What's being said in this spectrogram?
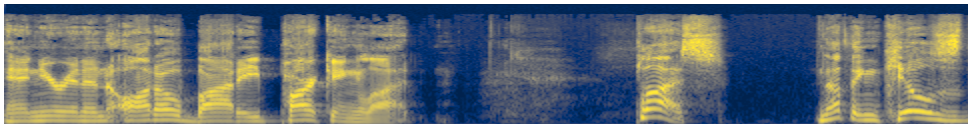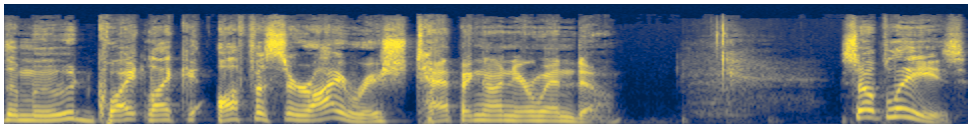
and you're in an auto body parking lot. Plus, Nothing kills the mood quite like Officer Irish tapping on your window. So please,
